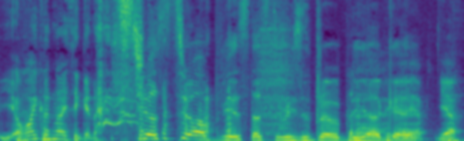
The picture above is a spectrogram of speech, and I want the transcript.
yeah, why couldn't I think of that? it's just too obvious. That's the reason, probably. Okay. Yeah. yeah.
